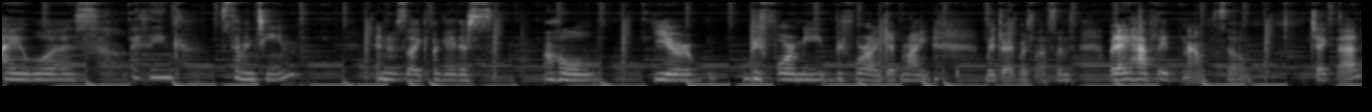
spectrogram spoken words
I was, I think, 17. And it was like, okay, there's a whole year before me, before I get my, my driver's license. But I have it now, so check that.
